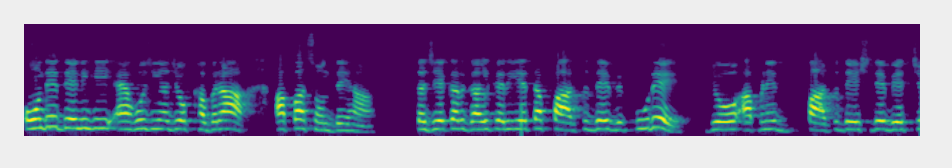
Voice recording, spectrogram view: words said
ਆਉਂਦੇ ਦਿਨ ਹੀ ਇਹੋ ਜੀਆਂ ਜੋ ਖਬਰਾਂ ਆਪਾਂ ਸੁਣਦੇ ਹਾਂ। ਤਾਂ ਜੇਕਰ ਗੱਲ ਕਰੀਏ ਤਾਂ ਭਾਰਤ ਦੇ ਪੂਰੇ ਜੋ ਆਪਣੇ ਭਾਰਤ ਦੇਸ਼ ਦੇ ਵਿੱਚ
